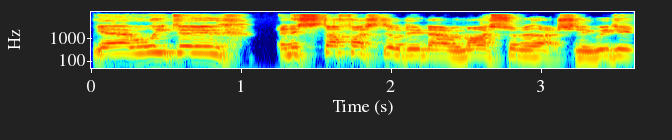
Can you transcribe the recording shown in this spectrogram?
Yeah, well, we do, and it's stuff I still do now with my swimmers. Actually, we do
